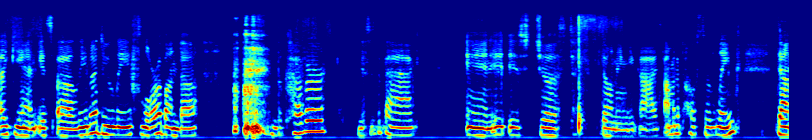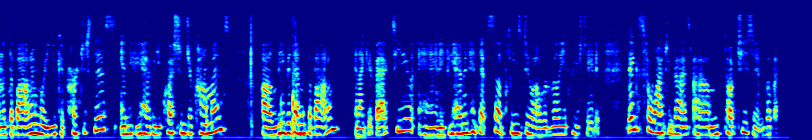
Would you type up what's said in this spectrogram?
Again, it's uh, Leila Duly, Floribunda. the cover, this is the back, and it is just stunning, you guys. I'm going to post a link down at the bottom where you can purchase this. And if you have any questions or comments, uh, leave it down at the bottom and I get back to you. And if you haven't hit that sub, please do. I would really appreciate it. Thanks for watching, guys. Um, talk to you soon. Bye-bye.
